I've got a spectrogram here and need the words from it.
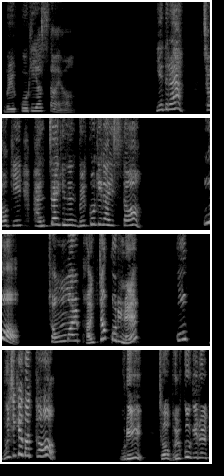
물고기였어요. 얘들아, 저기 반짝이는 물고기가 있어. 우와, 정말 반짝거리네? 꼭 무지개 같아. 우리 저 물고기를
